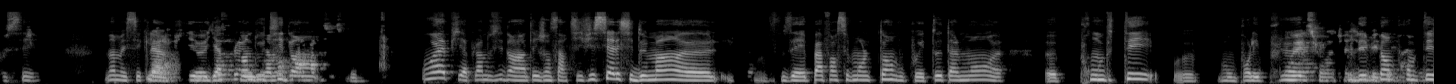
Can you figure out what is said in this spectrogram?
poussée. Non, mais c'est clair. Puis il y a plein d'outils dans. Ouais, puis il y a plein d'outils dans l'intelligence artificielle. Si demain, euh, vous n'avez pas forcément le temps, vous pouvez totalement euh, euh, prompter, bon, pour les plus ouais, débutants, prompter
